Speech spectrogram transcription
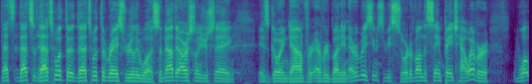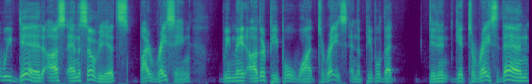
That's that's that's what the that's what the race really was. So now the arsenal you're saying is going down for everybody and everybody seems to be sort of on the same page. However, what we did us and the Soviets by racing we made other people want to race. And the people that didn't get to race then,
